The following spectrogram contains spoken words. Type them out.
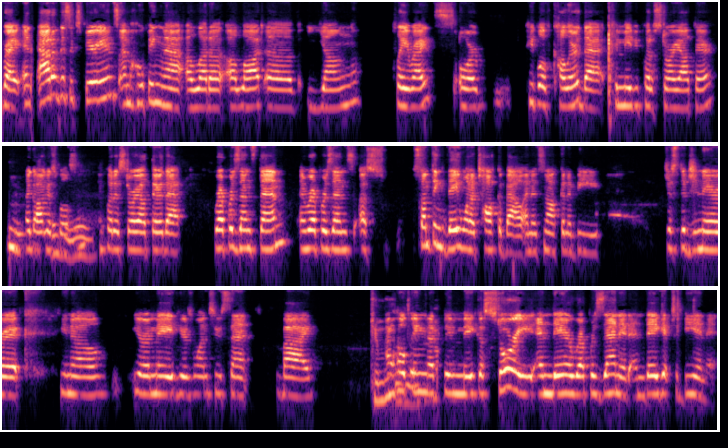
right. And out of this experience, I'm hoping that a lot of a lot of young playwrights or people of color that can maybe put a story out there, mm-hmm. like August Wilson, and put a story out there that represents them and represents us something they want to talk about, and it's not going to be just a generic, you know, you're a maid, here's one two cent, bye. I'm hoping that they make a story and they're represented and they get to be in it,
